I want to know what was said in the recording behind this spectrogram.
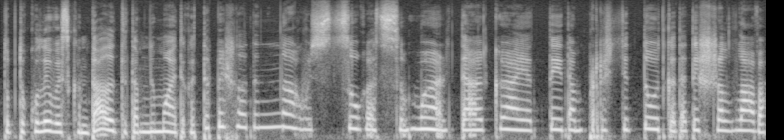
Тобто, коли ви скандалите, там немає така, та пішла ти нахуй, сука, смерть така, ти там проститутка, та ти шалава.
